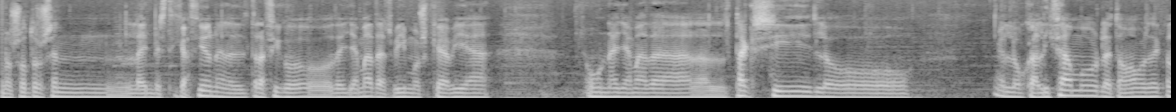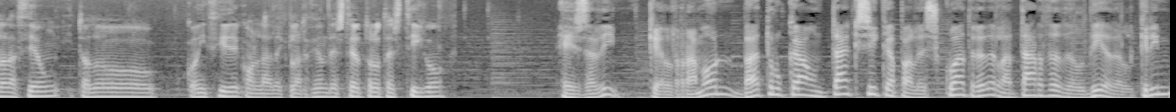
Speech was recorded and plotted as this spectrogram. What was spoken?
Nosotros en la investigación, en el tráfico de llamadas, vimos que había una llamada al taxi, lo localizamos, le tomamos declaración y todo coincide con la declaración de este otro testigo és a dir, que el Ramon va trucar un taxi cap a les 4 de la tarda del dia del crim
